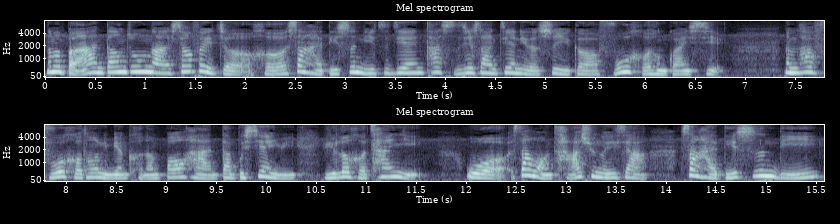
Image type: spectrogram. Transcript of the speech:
那么本案当中呢，消费者和上海迪士尼之间，它实际上建立的是一个服务合同关系。那么它服务合同里面可能包含但不限于娱乐和餐饮。我上网查询了一下，上海迪士尼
